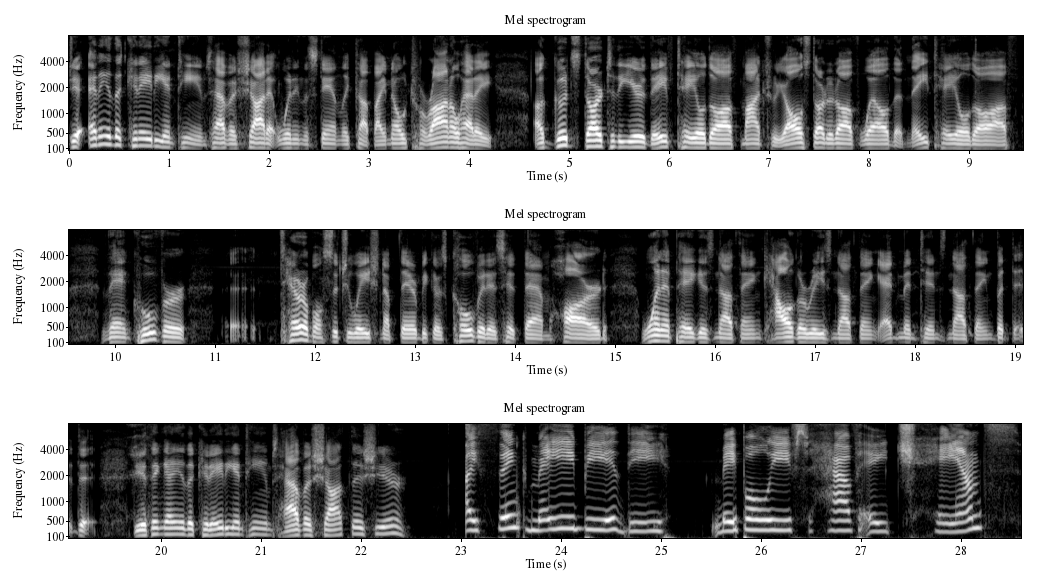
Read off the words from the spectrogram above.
Do any of the Canadian teams have a shot at winning the Stanley Cup? I know Toronto had a a good start to the year. They've tailed off. Montreal started off well, then they tailed off. Vancouver, uh, terrible situation up there because COVID has hit them hard. Winnipeg is nothing. Calgary's nothing. Edmonton's nothing. But d- d- do you think any of the Canadian teams have a shot this year? I think maybe the Maple Leafs have a chance,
